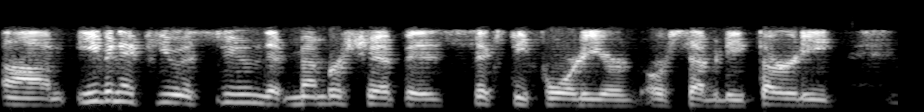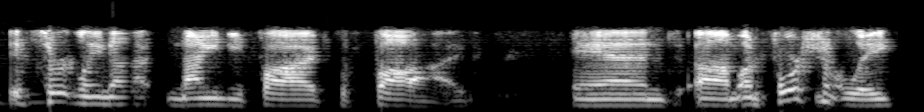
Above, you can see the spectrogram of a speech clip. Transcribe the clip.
um, even if you assume that membership is 60 40 or, or 70 30, mm-hmm. it's certainly not 95 to 5. And um, unfortunately,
